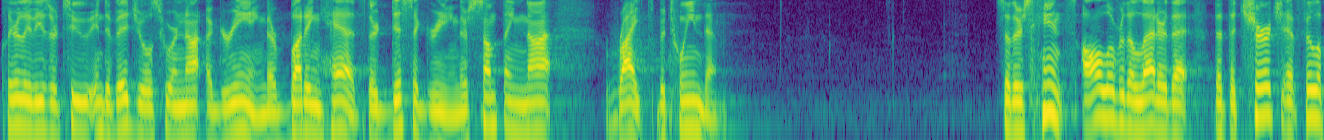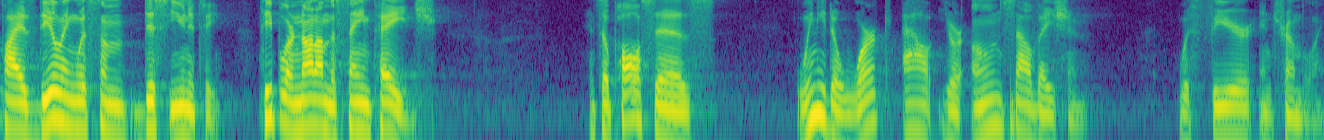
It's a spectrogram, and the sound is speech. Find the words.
Clearly, these are two individuals who are not agreeing. They're butting heads, they're disagreeing. There's something not right between them. So there's hints all over the letter that, that the church at Philippi is dealing with some disunity. People are not on the same page. And so Paul says, we need to work out your own salvation with fear and trembling.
